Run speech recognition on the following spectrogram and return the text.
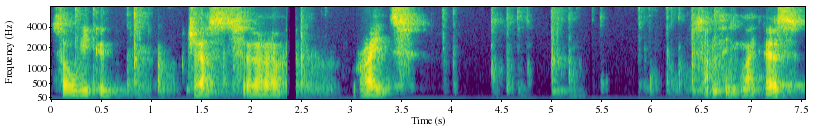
So we could just uh, write something like this.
